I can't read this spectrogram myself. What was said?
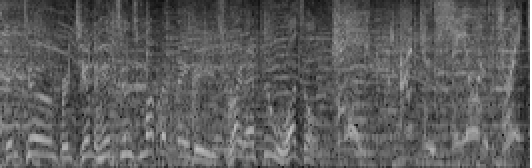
Stay tuned for Jim Henson's Muppet Babies right after Wuzzle. Hey, I can see you in 3D.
